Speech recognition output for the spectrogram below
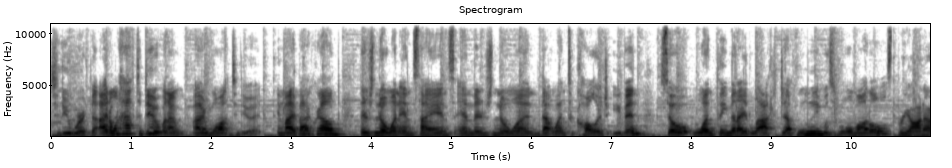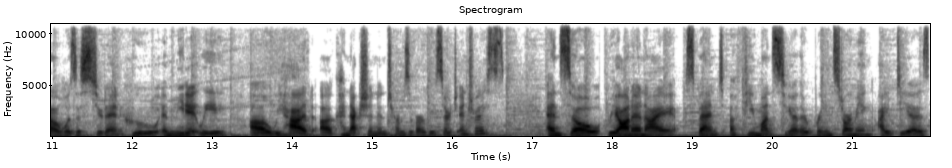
to do work that I don't have to do, but I'm, I want to do it. In my background, there's no one in science and there's no one that went to college even. So one thing that I lacked definitely was role models. Brianna was a student who immediately uh, we had a connection in terms of our research interests. And so Brianna and I spent a few months together brainstorming ideas.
